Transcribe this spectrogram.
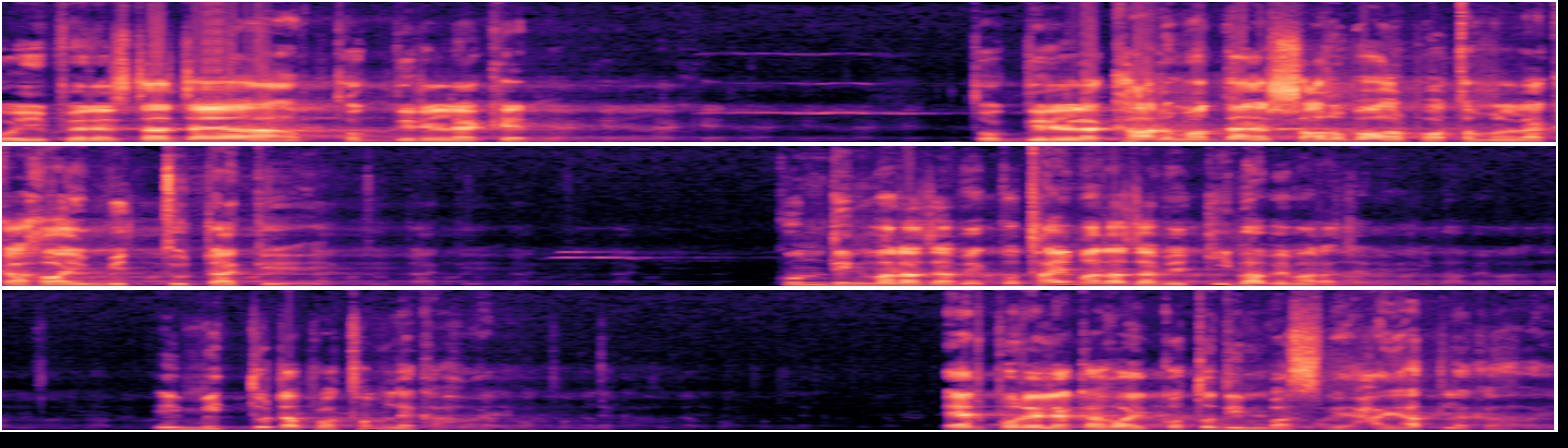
ওই ফেরেস্তা যায়া তকদির লেখেন। তকদির লেখার মধ্যে সর্বপ্রথম লেখা হয় মৃত্যুটাকে। কোন দিন মারা যাবে, কোথায় মারা যাবে, কীভাবে মারা যাবে? এই মৃত্যুটা প্রথম লেখা হয়। এরপরে লেখা হয় কতদিন বাঁচবে, হায়াত লেখা হয়।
